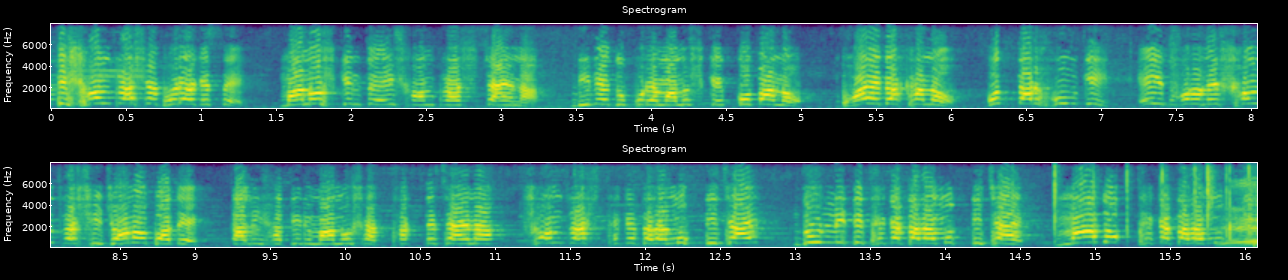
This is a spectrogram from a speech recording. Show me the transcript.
কালিহাতি সন্ত্রাসে ভরে গেছে। মানুষ কিন্তু এই সন্ত্রাস চায় না। দিনে দুপুরে মানুষকে কোপানো, ভয় দেখানো, হত্যার হুমকি, এই ধরনের সন্ত্রাসী জনপদে কালীহাতির মানুষ আর থাকতে চায় না সন্ত্রাস থেকে তারা মুক্তি চায় দুর্নীতি থেকে তারা মুক্তি চায় মাদক থেকে তারা মুক্তি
